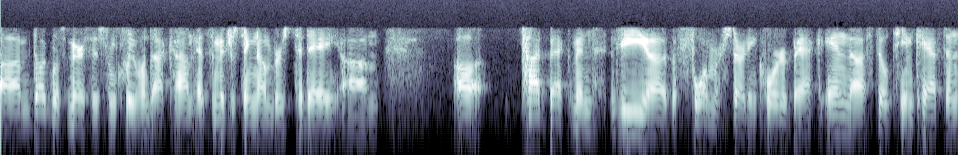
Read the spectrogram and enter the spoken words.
um, Doug Lesmerises from Cleveland.com had some interesting numbers today. Um, uh, Todd Boeckman, the uh, the former starting quarterback and uh, still team captain,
